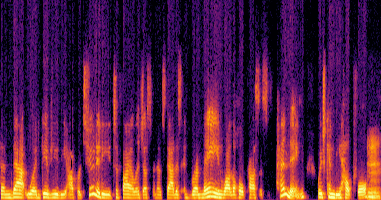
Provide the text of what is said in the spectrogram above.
Then that would give you the opportunity to file adjustment of status and remain while the whole process is pending, which can be helpful, mm.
